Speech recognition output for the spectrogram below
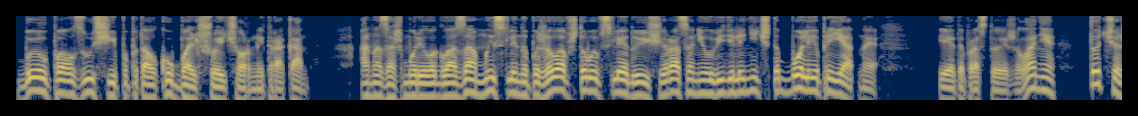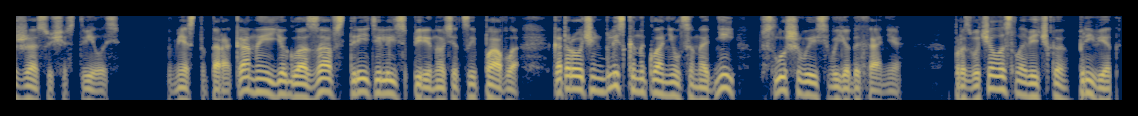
был ползущий по потолку большой черный таракан. Она зажмурила глаза, мысленно пожелав, чтобы в следующий раз они увидели нечто более приятное. И это простое желание тотчас же осуществилось. Вместо таракана ее глаза встретились с переносицей Павла, который очень близко наклонился над ней, вслушиваясь в ее дыхание прозвучало словечко «привет»,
